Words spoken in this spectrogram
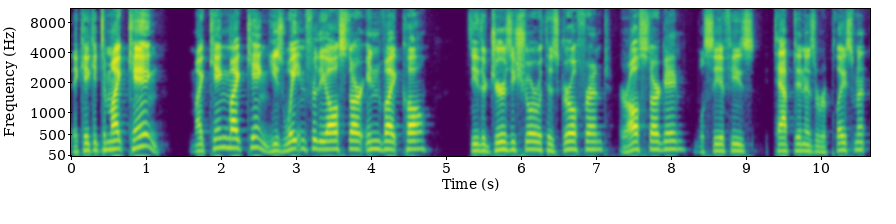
They kick it to Mike King. My king, my king. He's waiting for the All Star invite call. It's either Jersey Shore with his girlfriend or All Star game. We'll see if he's tapped in as a replacement.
